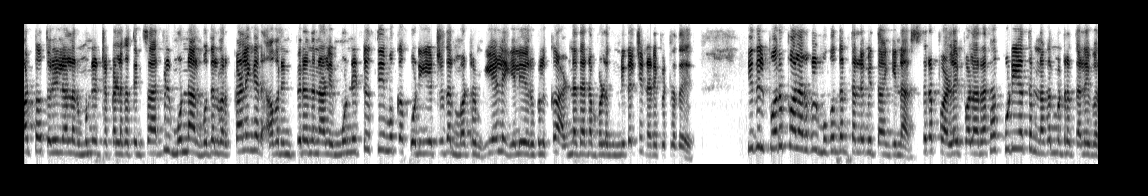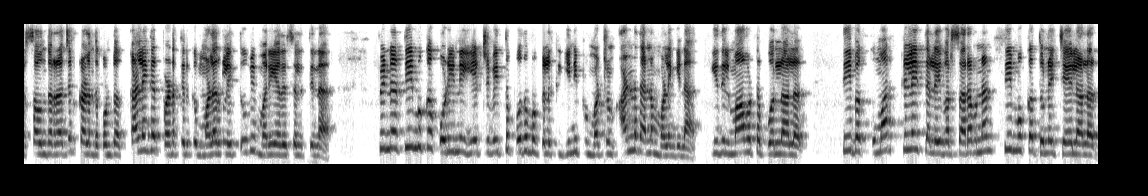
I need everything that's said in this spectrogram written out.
ஆட்டோ தொழிலாளர் முன்னேற்ற கழகத்தின் சார்பில் முன்னாள் முதல்வர் கலைஞர் அவரின் பிறந்த நாளை முன்னிட்டு திமுக கொடியேற்றுதல் மற்றும் ஏழை எளியோர்களுக்கு அன்னதானம் வழங்கும் நிகழ்ச்சி நடைபெற்றது. இதில் பொறுப்பாளர்கள் முகுந்தன் தலைமை தாங்கினார். சிறப்பு அழைப்பாளராக குடியாத்தம் நகர்மன்ற தலைவர் சவுந்தரராஜன் கலந்து கொண்டு கலைஞர் படத்திற்கு மலர்களை தூவி மரியாதை செலுத்தினார். பின்னர் திமுக கொடியினை ஏற்றி வைத்து பொதுமக்களுக்கு இனிப்பு மற்றும் அன்னதானம் வழங்கினார். இதில் மாவட்ட பொருளாளர் தீபக் குமார் கிளை தலைவர் சரவணன் திமுக துணை செயலாளர்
